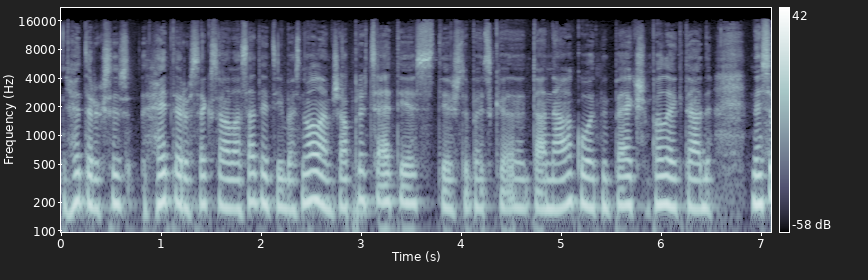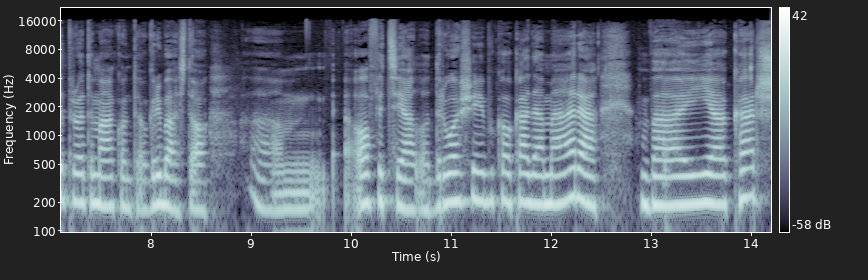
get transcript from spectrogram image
heteroseksuālās attiecībās nolēmuši apprecēties tieši tāpēc, ka tā nākotne pēkšņi paliek tāda nesaprotamāka un tev gribās to um, oficiālo drošību kaut kādā mērā, vai karš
